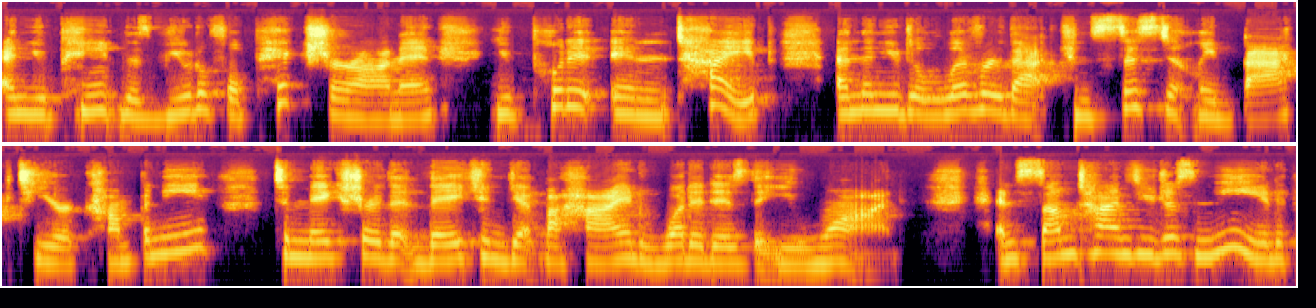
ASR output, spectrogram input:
and you paint this beautiful picture on it, you put it in type, and then you deliver that consistently back to your company to make sure that they can get behind what it is that you want and sometimes you just need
